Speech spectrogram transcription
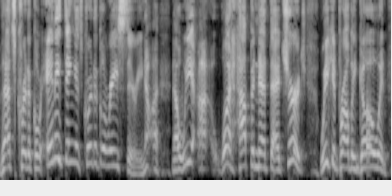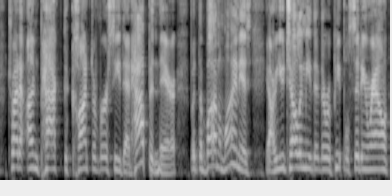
That's critical. Anything is critical race theory. Now, now we, uh, what happened at that church? We could probably go and try to unpack the controversy that happened there. But the bottom line is, are you telling me that there were people sitting around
